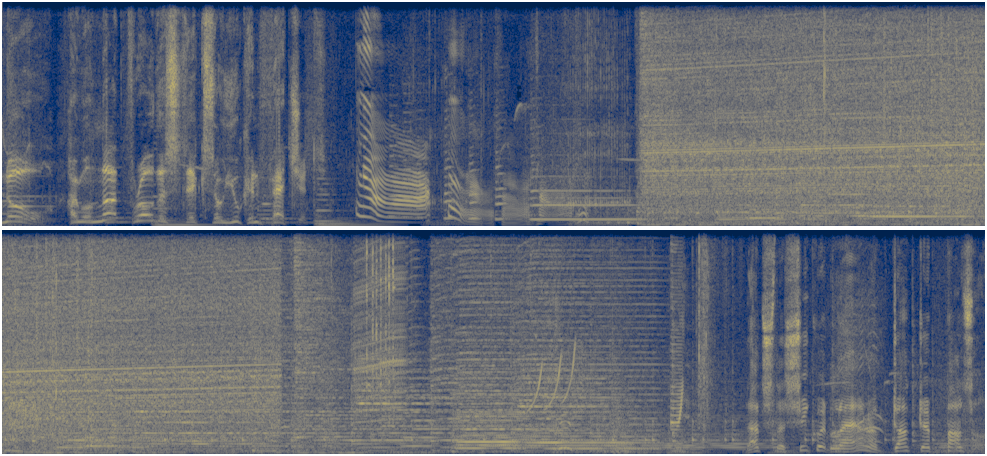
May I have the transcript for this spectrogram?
No, I will not throw the stick so you can fetch it. That's the secret lair of Dr. Puzzle.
